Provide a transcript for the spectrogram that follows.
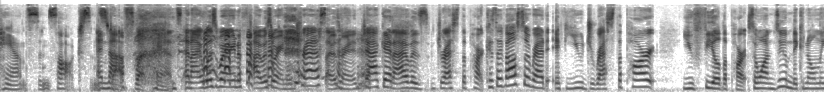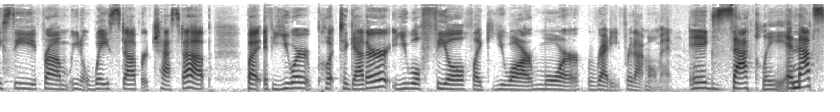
pants and socks and, and stuff. not sweatpants. and I was wearing a I was wearing a dress. I was wearing a jacket. I was dressed the part because I've also read if you dress the part, you feel the part. So on Zoom, they can only see from you know waist up or chest up. But if you are put together, you will feel like you are more ready for that moment. Exactly. And that's,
